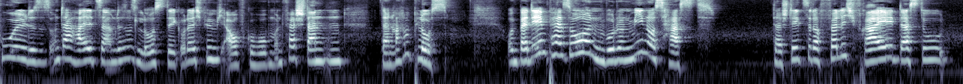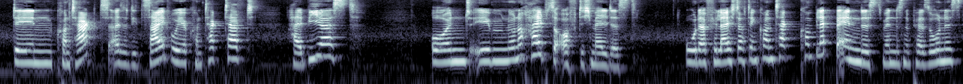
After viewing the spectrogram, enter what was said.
cool, das ist unterhaltsam, das ist lustig oder ich fühle mich aufgehoben und verstanden, dann mach ein Plus. Und bei den Personen, wo du ein Minus hast, da steht du doch völlig frei, dass du den Kontakt, also die Zeit, wo ihr Kontakt habt, halbierst und eben nur noch halb so oft dich meldest. Oder vielleicht auch den Kontakt komplett beendest, wenn es eine Person ist,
